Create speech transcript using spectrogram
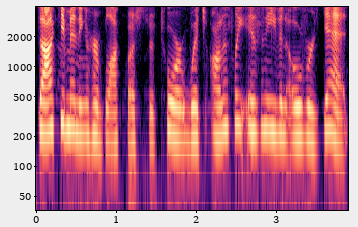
Documenting her blockbuster tour, which honestly isn't even over yet,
